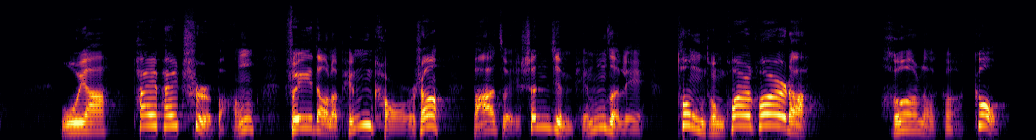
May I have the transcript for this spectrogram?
乌鸦拍拍翅膀，飞到了瓶口上，把嘴伸进瓶子里，痛痛快快的喝了个够。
